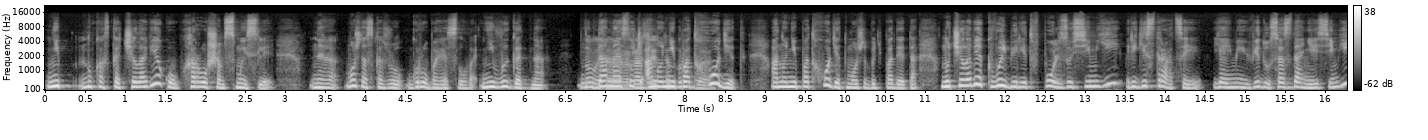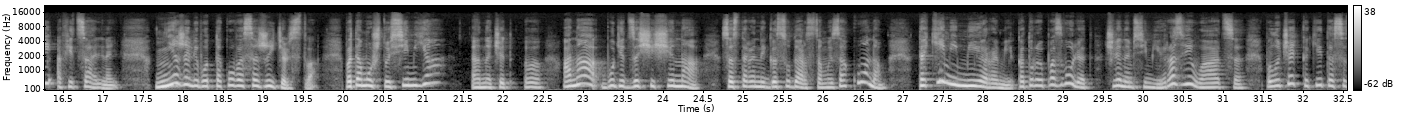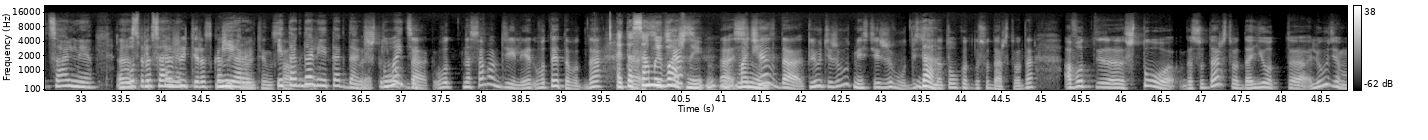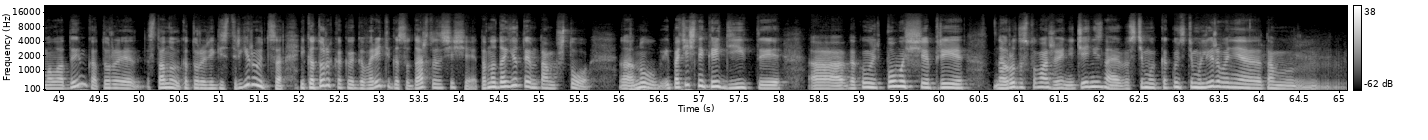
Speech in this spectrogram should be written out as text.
не, ну, как сказать, человеку в хорошем смысле, э, можно скажу грубое слово, невыгодно ну, в данном случае оно не грубое? подходит, оно не подходит, может быть, под это. Но человек выберет в пользу семьи, регистрации, я имею в виду создание семьи официальной, нежели вот такого сожительства. Потому что семья – а, значит, э, она будет защищена со стороны государством и законом такими мерами, которые позволят членам семьи развиваться, получать какие-то социальные э, вот специальные расскажите, расскажите, меры и так далее, и так далее. Что, Понимаете? Да, вот на самом деле вот это вот, да. Это самый сейчас, важный момент. Сейчас, да, люди живут вместе и живут, действительно, да. толку от государства, да. А вот э, что государство дает людям молодым, которые становятся, которые регистрируются и которых, как вы говорите, государство защищает? Оно дает им там что? А, ну, ипотечные кредиты, а, какую-нибудь помощь при родовспоможении, я не знаю, стиму, какое-нибудь стимулирование там.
